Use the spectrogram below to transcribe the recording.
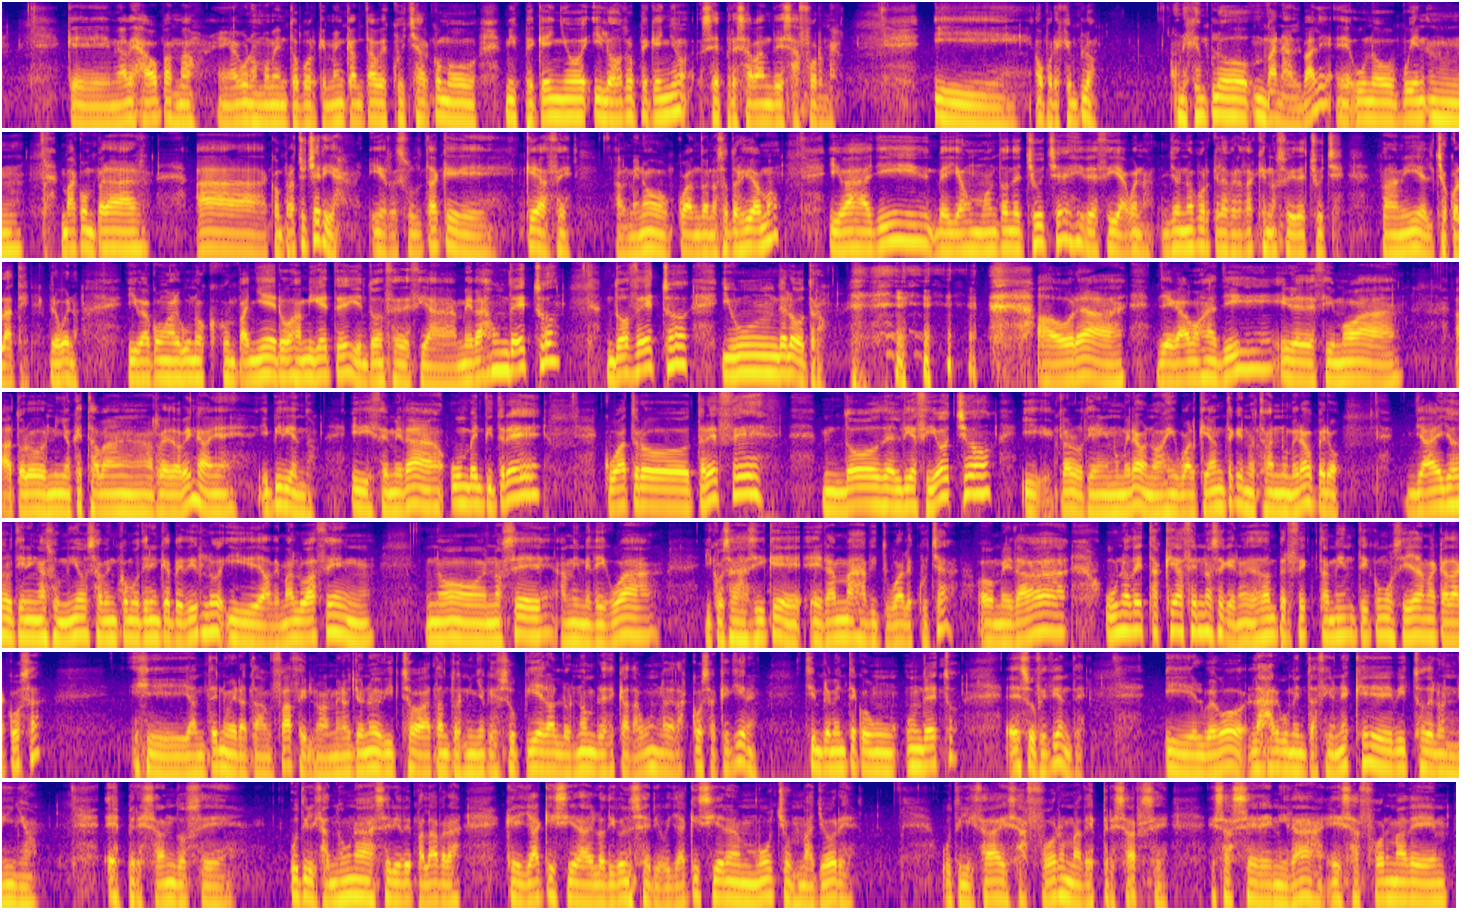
que me ha dejado pasmado en algunos momentos porque me ha encantado escuchar cómo mis pequeños y los otros pequeños se expresaban de esa forma. Y, o por ejemplo, un ejemplo banal, ¿vale? Eh, uno mm, va a comprar a comprar chuchería y resulta que ¿qué hace? Al menos cuando nosotros íbamos, ibas allí, veías un montón de chuches y decía, bueno, yo no porque la verdad es que no soy de chuches, para mí el chocolate. Pero bueno, iba con algunos compañeros, amiguetes, y entonces decía, ¿me das un de estos, dos de estos y un del otro? Ahora llegamos allí y le decimos a, a todos los niños que estaban alrededor, venga, eh, y pidiendo. Y dice, me da un 23, 4, 13, 2 del 18, y claro, lo tienen numerado, no es igual que antes que no estaban numerados, pero ya ellos lo tienen asumido, saben cómo tienen que pedirlo y además lo hacen, no, no sé, a mí me da igual y cosas así que eran más habitual escuchar. O me da uno de estas que hacen no sé qué, no me dan perfectamente cómo se llama cada cosa. Y antes no era tan fácil, al menos yo no he visto a tantos niños que supieran los nombres de cada una de las cosas que quieren. Simplemente con un de estos es suficiente. Y luego las argumentaciones que he visto de los niños expresándose, utilizando una serie de palabras que ya quisiera, lo digo en serio, ya quisieran muchos mayores utilizar esa forma de expresarse, esa serenidad, esa forma de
